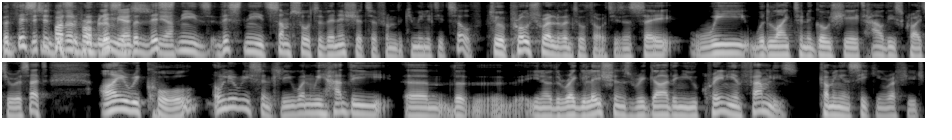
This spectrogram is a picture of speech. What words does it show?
But this, This is part of the but problem, this- yes, But this yeah. needs this needs some sort of initiative from the community itself to approach relevant authorities and say we would like to negotiate how these criteria are set. I recall only recently when we had the um, the you know the regulations regarding Ukrainian families coming and seeking refuge.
